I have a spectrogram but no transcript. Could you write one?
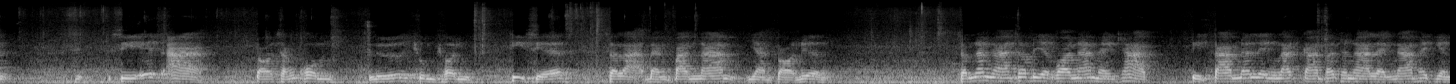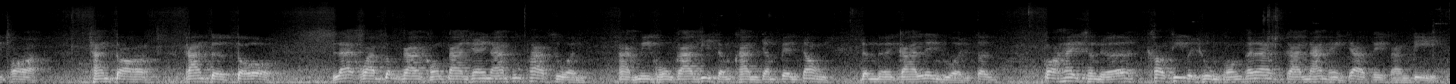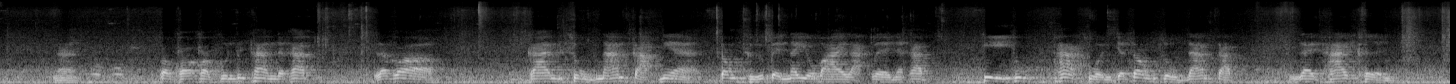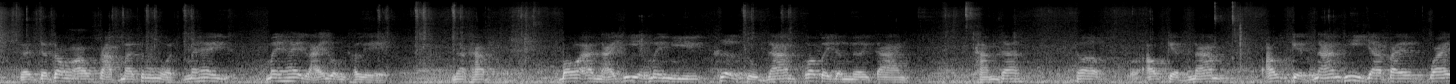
CSR ต่อสังคมหรือชุมชนที่เสีย สละแบ่งปันน้ำอย่างต่อเนื่องสำนักงานทรัพยากรน้ำแห่งชาติ ติดตามและเร่งรัดการพัฒนาแหล่งน้ำให้เพียงพอทันต่อการเติบโต และความต้องการของการใช้น้ำทุกภาคส่วน หากมีโครงการที่สำคัญจำเป็นต้องดำเนินการเร่งด่วนก็ก็ให้เสนอเข้าที่ประชุมของคณะกรรมการน้ำแห่งชาติในทันทีนะก็ขอขอบคุณทุกท่านนะครับ แล้วก็ การสูบน้ำกลับเนี่ยต้องถือเป็นนโยบายหลักเลยนะครับ ที่ทุกภาคส่วนจะต้องสูบน้ำกลับในท้ายเขื่อนแต่จะต้องเอากลับมาทั้งหมดไม่ให้ไม่ให้ไหลลงทะเลนะครับเพราะว่าอันไหนที่ยังไม่มีเครื่องสูบน้ำก็ไปดำเนินการทำซะก็เอาเก็บน้ำเอาเก็บน้ำที่จะไปไว้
